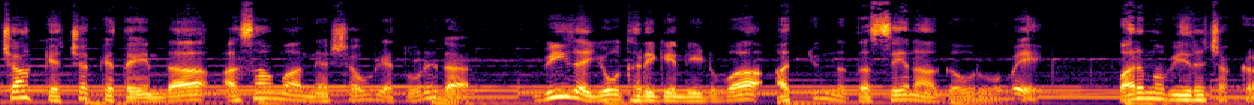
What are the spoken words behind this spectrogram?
ಚಾಕ್ಯ ಚಕ್ಯತೆಯಿಂದ ಅಸಾಮಾನ್ಯ ಶೌರ್ಯ ತೋರಿದ ವೀರ ಯೋಧರಿಗೆ ನೀಡುವ ಅತ್ಯುನ್ನತ ಸೇನಾ ಗೌರವವೇ ಪರಮವೀರ ಚಕ್ರ.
